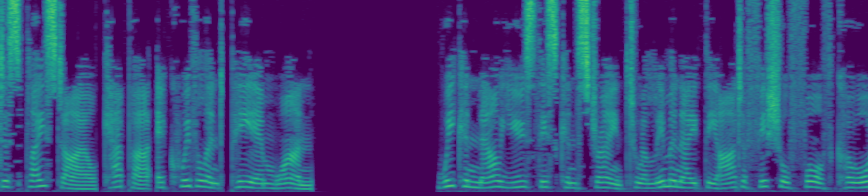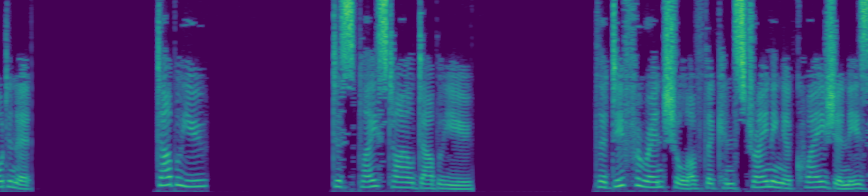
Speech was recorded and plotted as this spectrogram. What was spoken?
display style kappa equivalent pm1 we can now use this constraint to eliminate the artificial fourth coordinate w display style w the differential of the constraining equation is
